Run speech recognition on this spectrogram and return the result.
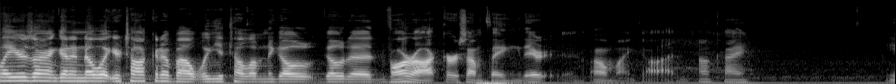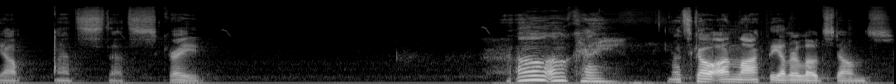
players aren't going to know what you're talking about when you tell them to go go to Varrock or something. They're oh my god. Okay. Yep, that's that's great. Oh, okay. Let's go unlock the other lodestones.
